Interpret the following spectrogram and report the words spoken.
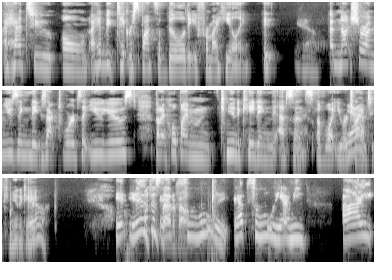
I had to own, I had to take responsibility for my healing. It, yeah. I'm not sure I'm using the exact words that you used, but I hope I'm communicating the essence of what you were yeah. trying to communicate. Yeah. It is. What is that about? Absolutely. Absolutely. I mean, I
